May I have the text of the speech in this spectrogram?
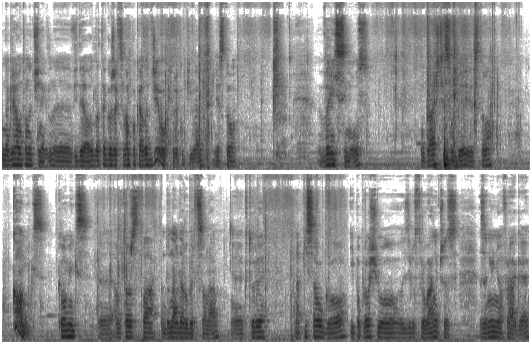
nagrywam ten odcinek e, wideo? Dlatego, że chcę Wam pokazać dzieło, które kupiłem. Jest to Verissimus. Wyobraźcie sobie, jest to komiks. Komiks autorstwa Donalda Robertsona, e, który napisał go i poprosił o zilustrowanie przez Zenunio Fragę e,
